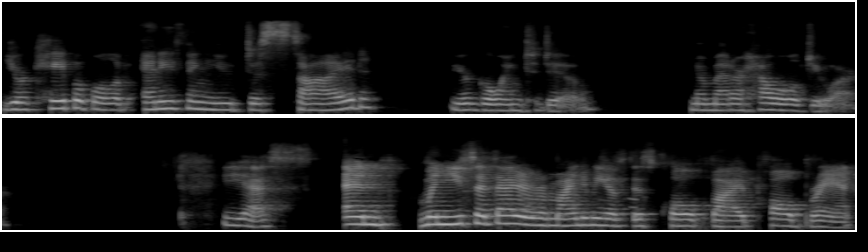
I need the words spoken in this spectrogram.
you're capable of anything you decide you're going to do no matter how old you are Yes. And when you said that, it reminded me of this quote by Paul Brandt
